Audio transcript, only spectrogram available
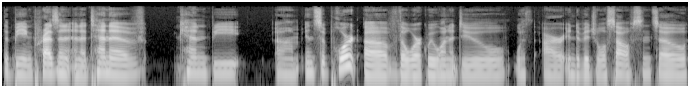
the being present and attentive can be um, in support of the work we want to do with our individual selves. And so,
